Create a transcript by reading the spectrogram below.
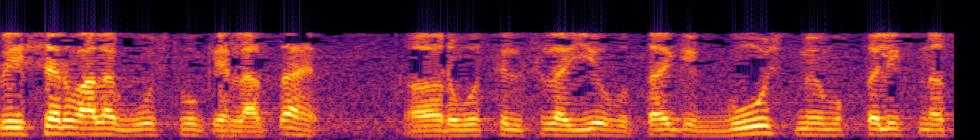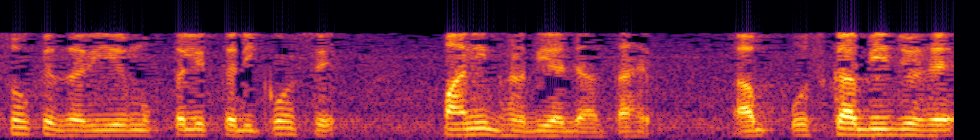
پریشر والا گوشت وہ کہلاتا ہے اور وہ سلسلہ یہ ہوتا ہے کہ گوشت میں مختلف نسوں کے ذریعے مختلف طریقوں سے پانی بھر دیا جاتا ہے۔ اب اس کا بھی جو ہے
